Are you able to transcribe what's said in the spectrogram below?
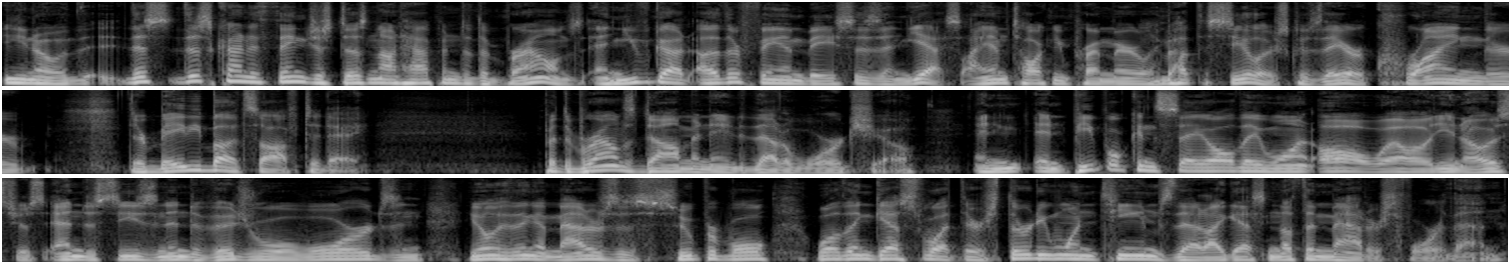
you know this this kind of thing just does not happen to the Browns. And you've got other fan bases. And yes I am talking primarily about the Steelers because they are crying their their baby butts off today but the Browns dominated that award show. And and people can say all they want, oh well, you know, it's just end of season individual awards and the only thing that matters is Super Bowl. Well, then guess what? There's 31 teams that I guess nothing matters for then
